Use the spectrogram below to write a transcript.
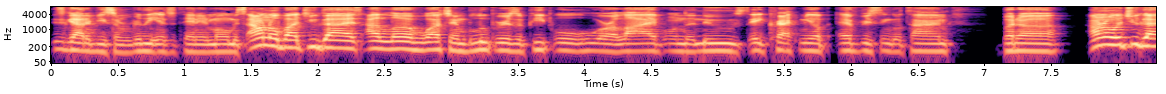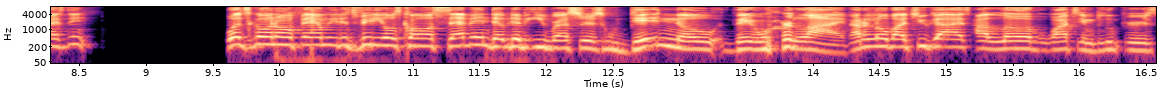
There's got to be some really entertaining moments. I don't know about you guys. I love watching bloopers of people who are live on the news. They crack me up every single time. But uh, I don't know what you guys think. What's going on, family? This video is called Seven WWE Wrestlers Who Didn't Know They Were Live. I don't know about you guys. I love watching bloopers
